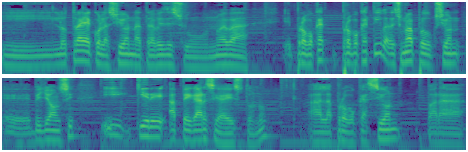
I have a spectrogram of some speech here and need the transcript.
y lo trae a colación a través de su nueva eh, provocativa, de su nueva producción eh, Beyoncé y quiere apegarse a esto, ¿no? A la provocación para,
